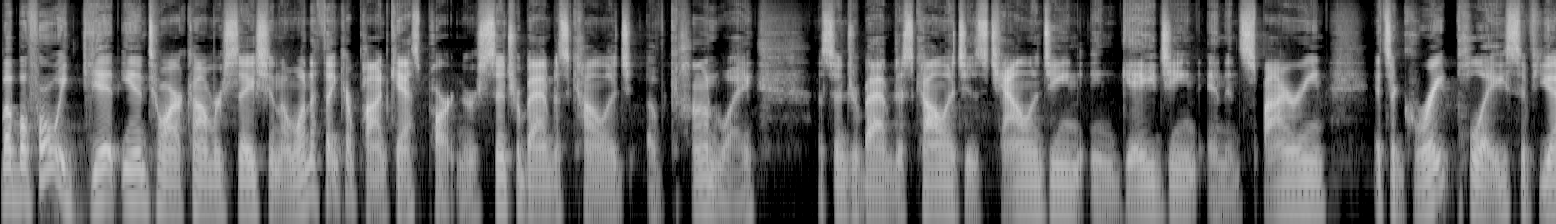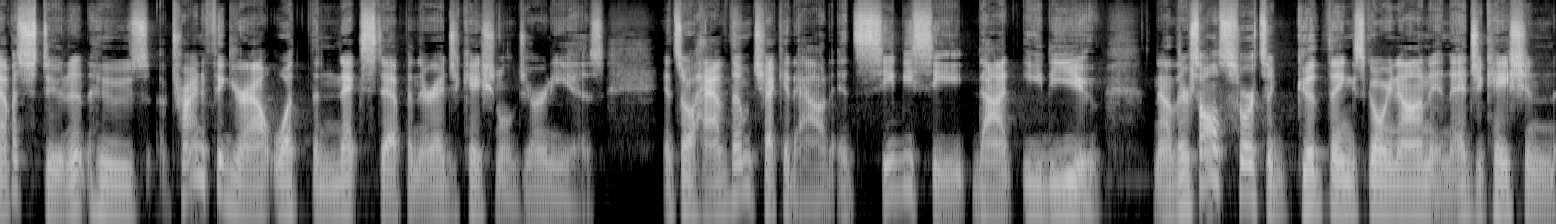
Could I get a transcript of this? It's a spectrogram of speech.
But before we get into our conversation, I want to thank our podcast partner, Central Baptist College of Conway. Uh, Central Baptist College is challenging, engaging, and inspiring. It's a great place if you have a student who's trying to figure out what the next step in their educational journey is. And so have them check it out at cbc.edu. Now, there's all sorts of good things going on in education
